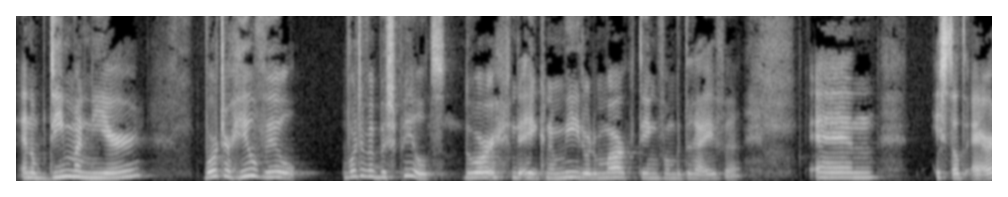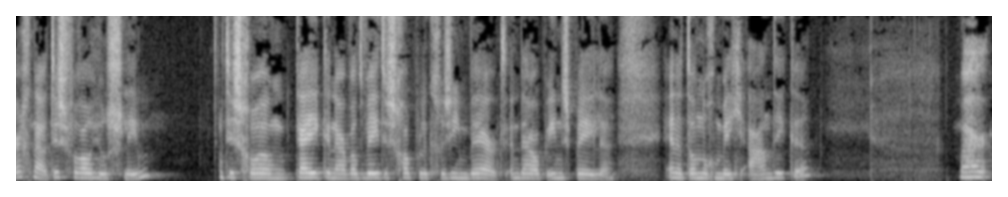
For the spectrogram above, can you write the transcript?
En op die manier wordt er heel veel, worden we bespeeld door de economie, door de marketing van bedrijven. En is dat erg? Nou, het is vooral heel slim. Het is gewoon kijken naar wat wetenschappelijk gezien werkt en daarop inspelen. En het dan nog een beetje aandikken. Maar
